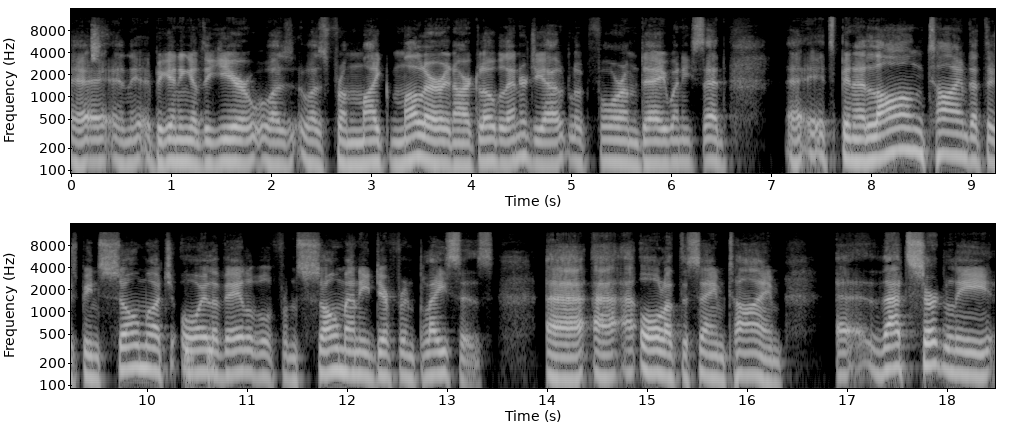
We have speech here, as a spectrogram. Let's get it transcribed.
uh, in the beginning of the year was was from Mike Muller in our Global Energy Outlook Forum day when he said. Uh, it's been a long time that there's been so much oil available from so many different places, uh, uh, all at the same time. that's certainly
